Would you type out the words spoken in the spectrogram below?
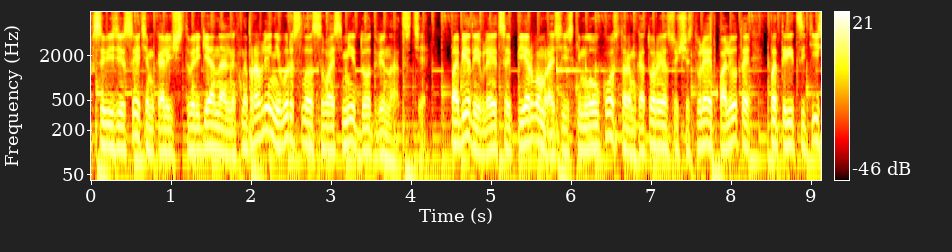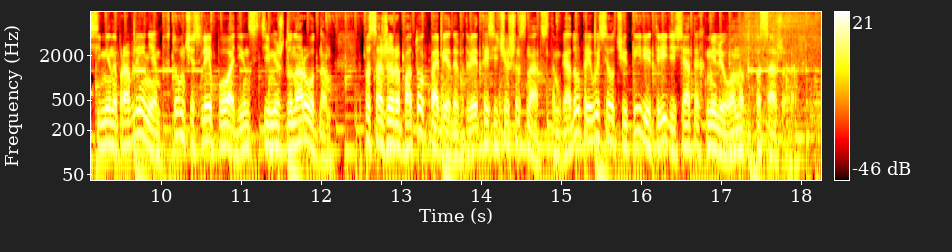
В связи с этим количество региональных направлений выросло с 8 до 12. «Победа» является первым российским лоукостером, который осуществляет полеты по 37 направлениям, в том числе по 11 международным. Пассажиропоток «Победы» в 2016 году превысил 4,3 миллионов пассажиров.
